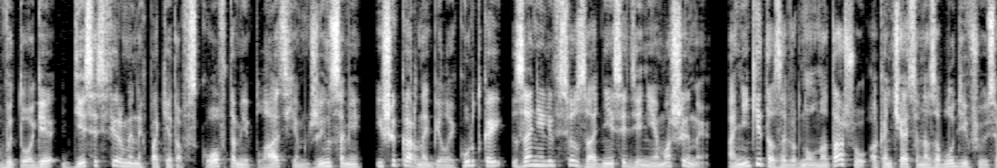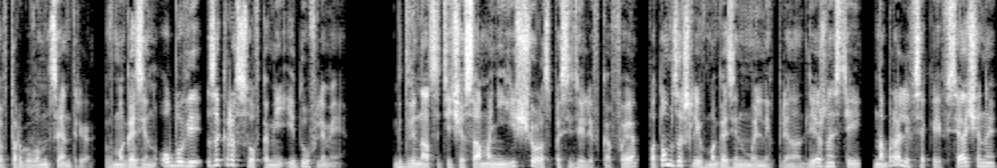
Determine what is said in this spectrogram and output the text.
В итоге 10 фирменных пакетов с кофтами, платьем, джинсами и шикарной белой курткой заняли все заднее сиденье машины, а Никита завернул Наташу, окончательно заблудившуюся в торговом центре, в магазин обуви за кроссовками и туфлями. К 12 часам они еще раз посидели в кафе, потом зашли в магазин мыльных принадлежностей, набрали всякой всячины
